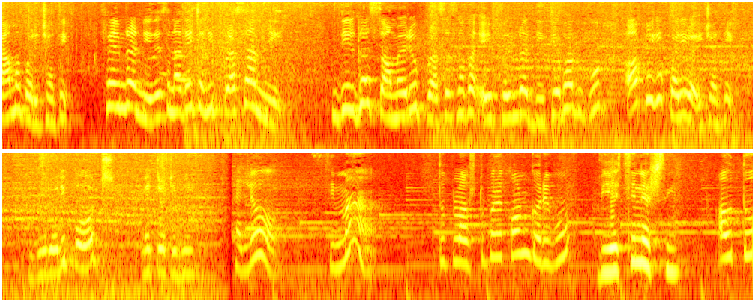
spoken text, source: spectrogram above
କାମ କରିଛନ୍ତି ଫିଲ୍ମର ନିର୍ଦ୍ଦେଶନା ଦେଇଛନ୍ତି ପ୍ରଶାନ୍ତ ନୀଲ ଦୀର୍ଘ ସମୟରୁ ପ୍ରଶାସକ ଏହି ଫିଲ୍ମର ଦ୍ୱିତୀୟ ଭାଗକୁ ଅପେକ୍ଷା କରି ରହିଛନ୍ତି bureau report metro TV hello Seema ତୁ ପ୍ଲସ୍ ଟୁ ପରେ କ'ଣ କରିବୁ ବିଏସ୍ସି ନର୍ସିଂ ଆଉ ତୁ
